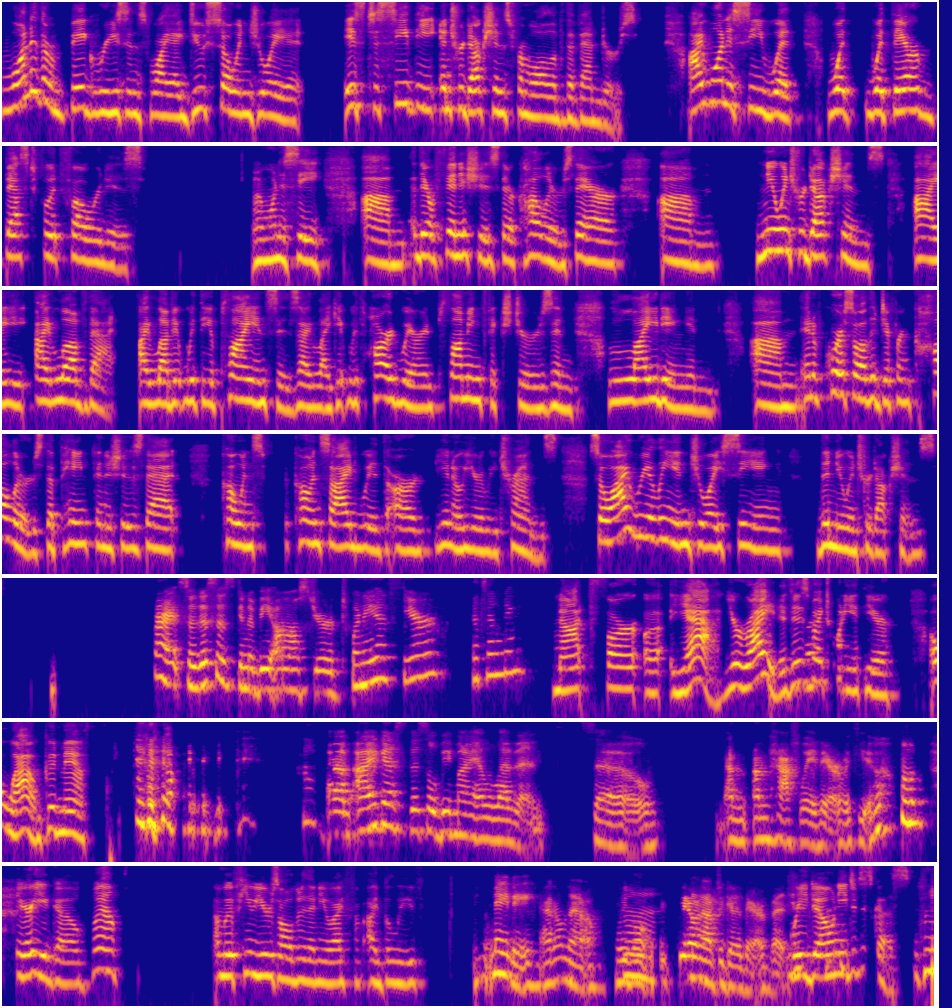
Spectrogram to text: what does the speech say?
One of the big reasons why I do so enjoy it is to see the introductions from all of the vendors. I want to see what what what their best foot forward is. I want to see um, their finishes, their colors, their um, new introductions. I I love that. I love it with the appliances. I like it with hardware and plumbing fixtures and lighting and um, and of course all the different colors, the paint finishes that coincide with our you know yearly trends. So I really enjoy seeing the new introductions. All right, so this is going to be almost your 20th year attending? Not far. Uh, yeah, you're right. It is my 20th year. Oh, wow. Good math. um, I guess this will be my 11th. So I'm I'm halfway there with you. there you go. Well, I'm a few years older than you, I, I believe. Maybe. I don't know. We mm. won't we don't have to go there, but we don't need to discuss.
